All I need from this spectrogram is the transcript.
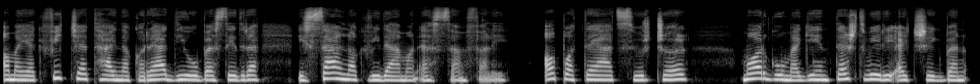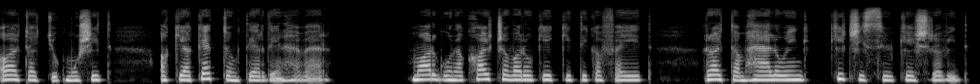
amelyek fittyet hájnak a rádióbeszédre és szállnak vidáman eszem felé. Apa teát szürcsöl, Margó meg én testvéri egységben altatjuk Musit, aki a kettőnk térdén hever. Margónak hajcsavarok égkítik a fejét, rajtam hálóing, kicsi szűk és rövid.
